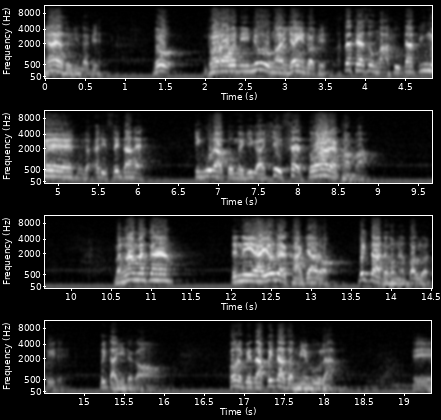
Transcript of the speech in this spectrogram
များရဆိုရင်လည်းဖြစ်တို့ ဒွါရဝတီမြို့ကရရင်တော့ဖြစ်အသက်ထက်ဆုံးငါအလှူတန်းပြူးမယ်ဆိုတဲ့အဲ့ဒီစိတ်ဓာတ်နဲ့အင်္ဂုရကုံကြီးကရှေ့ဆက်သွားတဲ့အခါမှာမလမကန်တနေရာရောက်တဲ့အခါကျတော့ပိတ္တတကောင်နဲ့သွားပြီးတော့တွေ့တယ်ပိတ္တကြီးတကောင်ဟုတ်တယ်ပိတ္တပိတ္တဆိုမြင်ဘူးလားအေး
